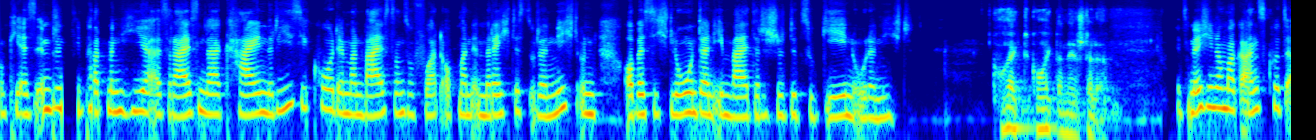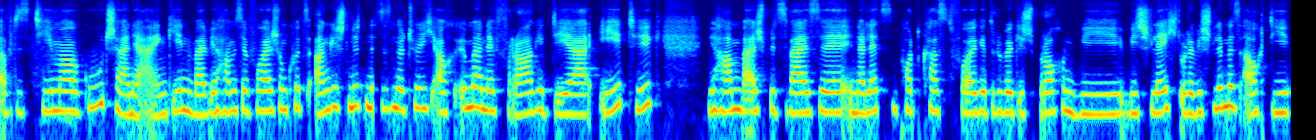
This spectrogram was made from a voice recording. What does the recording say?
Okay, also im Prinzip hat man hier als Reisender kein Risiko, denn man weiß dann sofort, ob man im Recht ist oder nicht und ob es sich lohnt, dann eben weitere Schritte zu gehen oder nicht. Korrekt, korrekt an der Stelle. Jetzt möchte ich noch mal ganz kurz auf das Thema Gutscheine eingehen, weil wir haben es ja vorher schon kurz angeschnitten. Es ist natürlich auch immer eine Frage der Ethik. Wir haben beispielsweise in der letzten Podcast-Folge darüber gesprochen, wie, wie schlecht oder wie schlimm es auch die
